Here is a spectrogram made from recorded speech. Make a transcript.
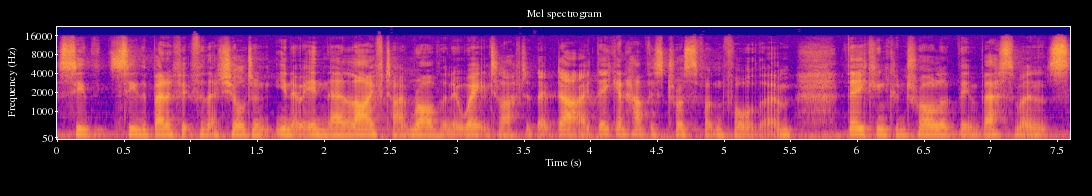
see see the benefit for their children you know in their lifetime rather than it wait until after they've died they can have this trust fund for them they can control of the investments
